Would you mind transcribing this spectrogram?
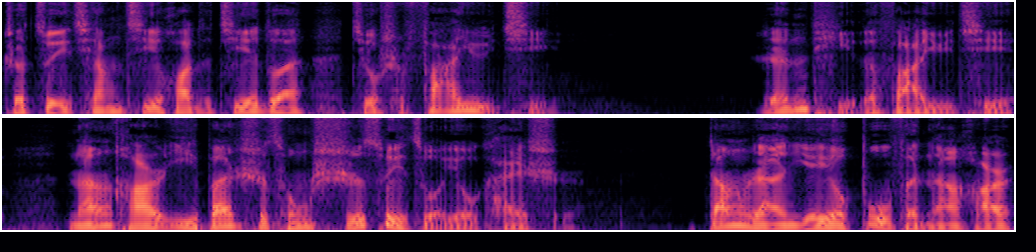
这最强计划的阶段就是发育期。人体的发育期，男孩一般是从十岁左右开始，当然也有部分男孩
